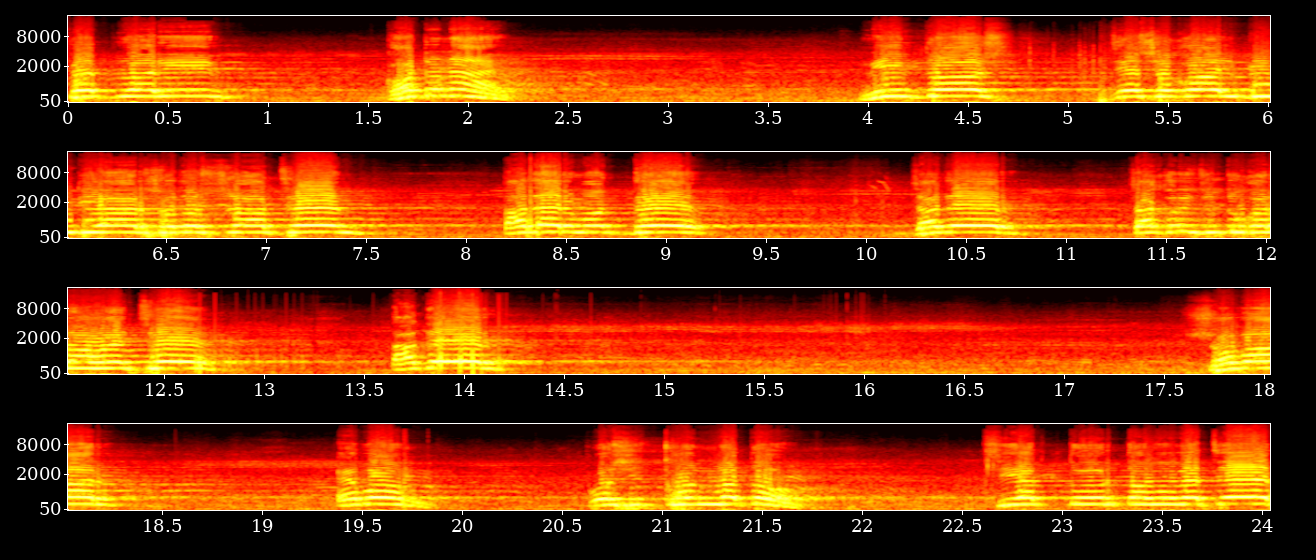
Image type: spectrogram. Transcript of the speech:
ফেব্রুয়ারির ঘটনায় নির্দোষ যে সকল বিডিআর সদস্য আছেন তাদের মধ্যে যাদের চাকরিচ্যুত করা হয়েছে, তাদের সবার এবং প্রশিক্ষণরত ছিয়াত্তরতম ব্যাচের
